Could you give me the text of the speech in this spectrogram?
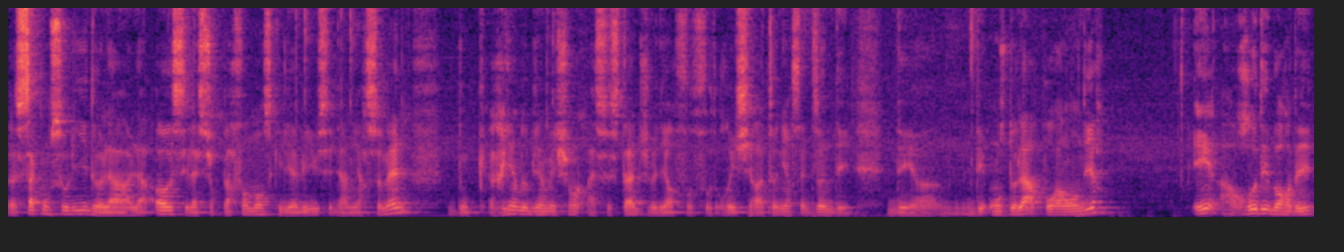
euh, ça consolide la, hausse et la surperformance qu'il y avait eu ces dernières semaines. Donc rien de bien méchant à ce stade. Je veux dire, il faut, réussir à tenir cette zone des, des, 11 euh, dollars pour arrondir et à redéborder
